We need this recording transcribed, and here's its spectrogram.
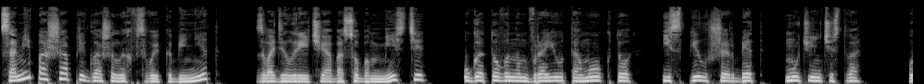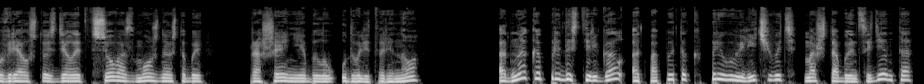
сами Паша приглашал их в свой кабинет, заводил речи об особом месте, уготованном в раю тому, кто испил шербет мученичества, уверял, что сделает все возможное, чтобы прошение было удовлетворено, однако предостерегал от попыток преувеличивать масштабы инцидента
